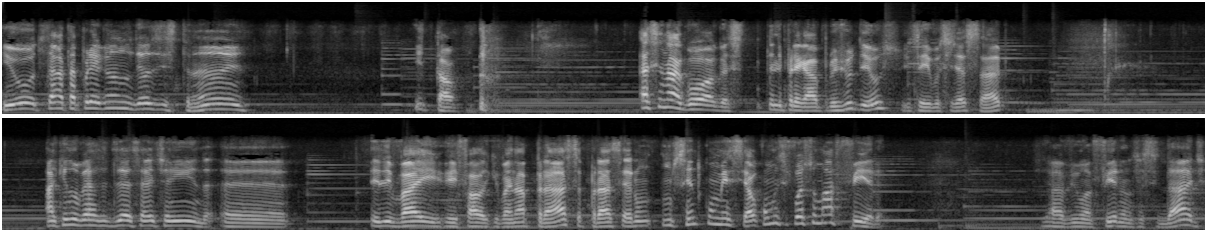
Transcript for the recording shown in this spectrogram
e outro tá, tá pregando um Deus estranho e tal. As sinagogas ele pregava para os judeus isso aí você já sabe. Aqui no verso 17 ainda, é, ele vai, ele fala que vai na praça. Praça era um, um, centro comercial, como se fosse uma feira. Já viu uma feira na sua cidade?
